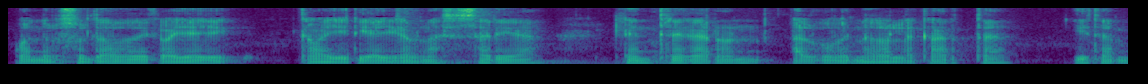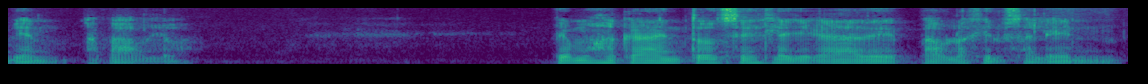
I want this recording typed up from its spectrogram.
Cuando los soldados de caballería llegaron a Cesarea, le entregaron al gobernador la carta y también a Pablo. Vemos acá entonces la llegada de Pablo a Jerusalén,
